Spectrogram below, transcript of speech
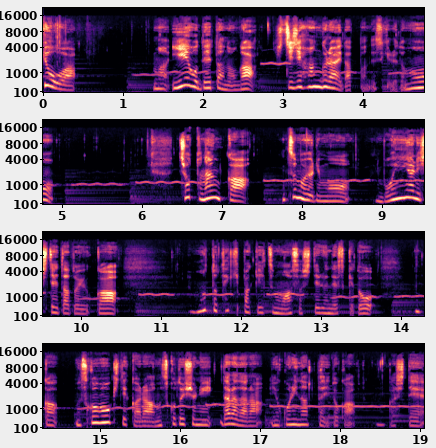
今日は、まあ、家を出たのが7時半ぐらいだったんですけれどもちょっとなんかいつもよりもぼんやりしてたというかもっとテキパキいつも朝してるんですけどなんか息子が起きてから息子と一緒にダラダラ横になったりとかなんかして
